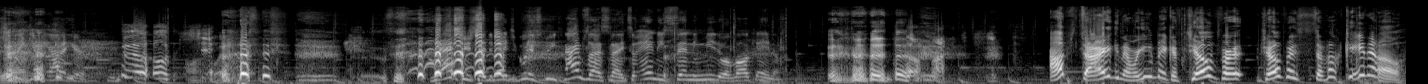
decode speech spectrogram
Somebody get me out of here. Oh, shit. They actually said the magic words three times last night, so Andy's sending me to a volcano. I'm starting the remake of Joe, ver- Joe versus the volcano.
